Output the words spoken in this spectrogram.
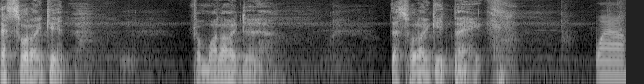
That's what I get from what I do. That's what I get back. Wow.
